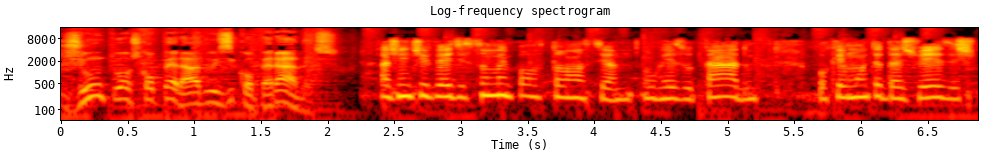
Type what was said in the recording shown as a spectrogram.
junto aos cooperados e cooperadas a gente vê de suma importância o resultado, porque muitas das vezes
